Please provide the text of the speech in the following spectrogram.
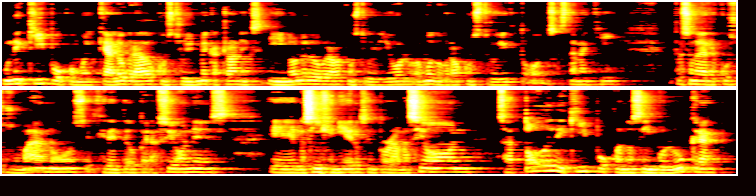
un equipo como el que ha logrado construir Mechatronics, y no lo he logrado construir yo, lo hemos logrado construir todos los que están aquí, persona de recursos humanos, el gerente de operaciones, eh, los ingenieros en programación, o sea, todo el equipo cuando se involucra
